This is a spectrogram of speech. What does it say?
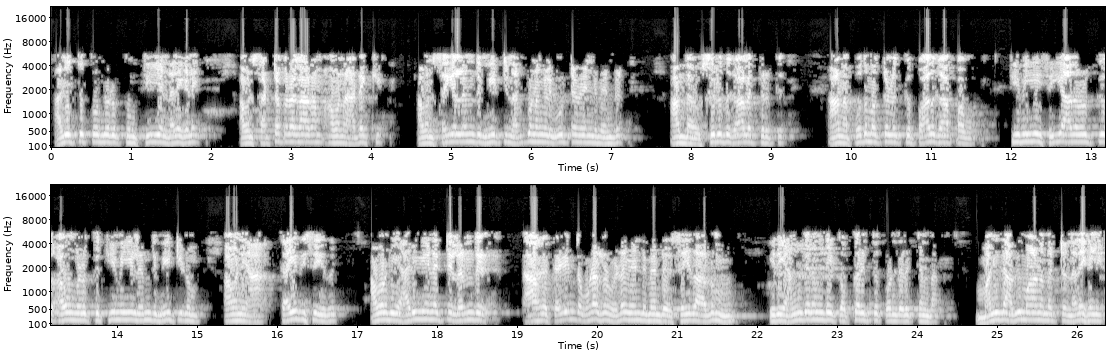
அழித்துக் கொண்டிருக்கும் தீய நிலைகளை அவன் சட்டப்பிரகாரம் அவனை அடக்கி அவன் செயலிருந்து மீட்டு நற்குணங்களை ஊட்ட வேண்டும் என்று அந்த சிறிது காலத்திற்கு ஆன பொதுமக்களுக்கு பாதுகாப்பாகவும் தீமையை செய்யாதவர்களுக்கு அவங்களுக்கு தீமையில் இருந்து மீட்டிடும் அவனை கைது செய்து அவனுடைய அறிவீனத்திலிருந்து ஆக கழிந்த உணர்வு விட வேண்டும் என்று செய்தாலும் இதை அங்கிருந்தே கொக்கரித்துக் கொண்டிருக்கின்றான் மனித அபிமானமற்ற நிலைகளில்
